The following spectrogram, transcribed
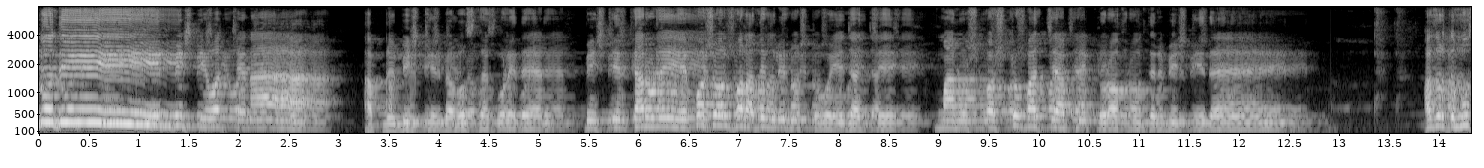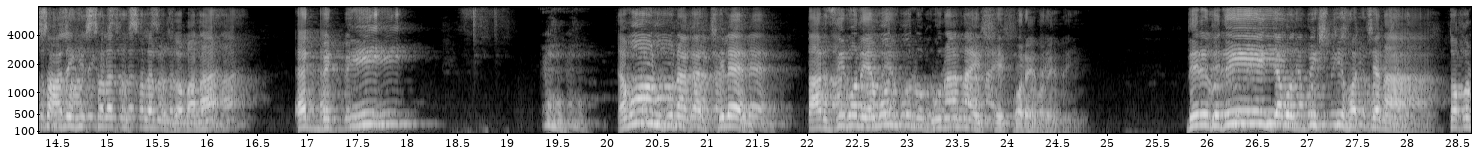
দীর্ঘদিন বৃষ্টি হচ্ছে না। আপনি বৃষ্টির ব্যবস্থা করে দেন। বৃষ্টির কারণে ফসল ফলাতেগুলি নষ্ট হয়ে যাচ্ছে। মানুষ কষ্ট পাচ্ছে আপনি একটু রহমতের বৃষ্টি দেন। হজরত মুসা আলহ জবানা এক ব্যক্তি এমন গুণাগার ছিলেন তার জীবনে এমন কোন গুণা নাই সে করে নাই। দীর্ঘদিন যাবৎ বৃষ্টি হচ্ছে না। তখন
